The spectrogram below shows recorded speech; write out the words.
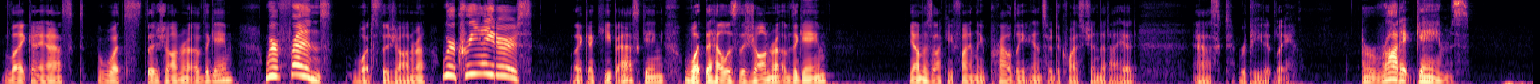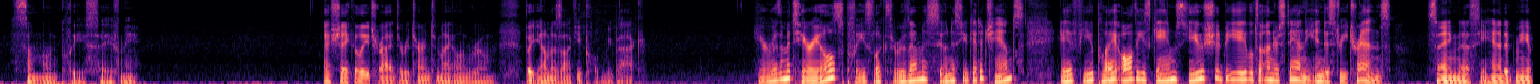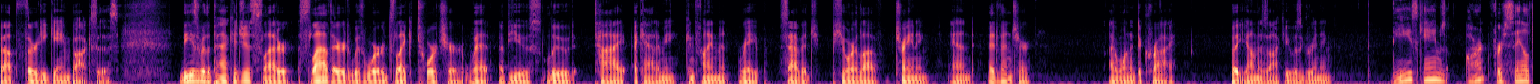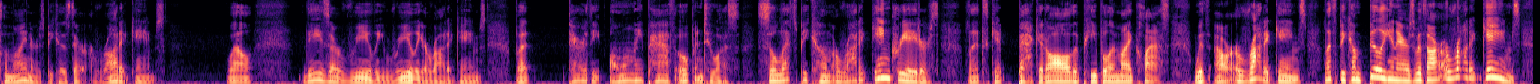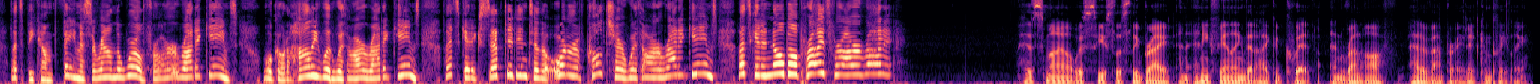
Like I asked, what's the genre of the game? We're friends. What's the genre? We're creators. Like I keep asking, what the hell is the genre of the game? Yamazaki finally proudly answered the question that I had asked repeatedly. Erotic games! Someone please save me. I shakily tried to return to my own room, but Yamazaki pulled me back. Here are the materials. Please look through them as soon as you get a chance. If you play all these games, you should be able to understand the industry trends. Saying this, he handed me about 30 game boxes. These were the packages slathered with words like torture, wet, abuse, lewd, tie, academy, confinement, rape, savage, pure love, training, and adventure. I wanted to cry, but Yamazaki was grinning. These games aren't for sale to minors because they're erotic games. Well, these are really, really erotic games, but they're the only path open to us. So let's become erotic game creators. Let's get back at all the people in my class with our erotic games. Let's become billionaires with our erotic games. Let's become famous around the world for our erotic games. We'll go to Hollywood with our erotic games. Let's get accepted into the order of culture with our erotic games. Let's get a Nobel Prize for our erotic. His smile was ceaselessly bright, and any feeling that I could quit and run off had evaporated completely.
